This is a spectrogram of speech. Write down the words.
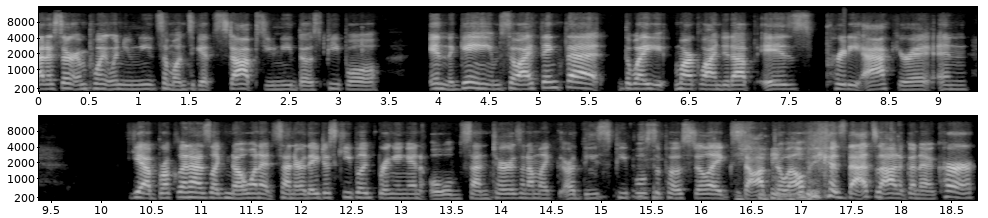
at a certain point when you need someone to get stops, you need those people in the game. So I think that the way Mark lined it up is pretty accurate. And yeah, Brooklyn has like no one at center. They just keep like bringing in old centers. And I'm like, are these people supposed to like stop Joel? because that's not going to occur.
